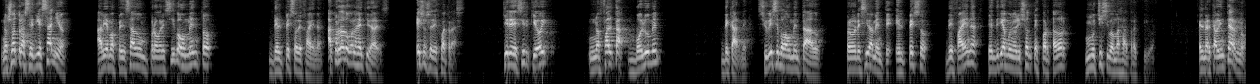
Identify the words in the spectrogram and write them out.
nosotros hace 10 años habíamos pensado un progresivo aumento del peso de faena, acordado con las entidades. Eso se dejó atrás. Quiere decir que hoy nos falta volumen de carne. Si hubiésemos aumentado progresivamente el peso de faena, tendríamos un horizonte exportador muchísimo más atractivo. El mercado interno.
